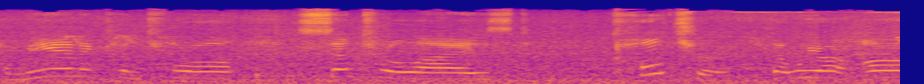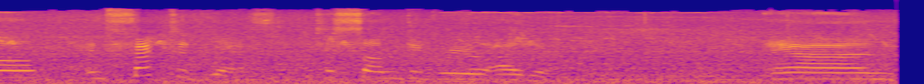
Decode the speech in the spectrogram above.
command and control, centralized culture that we are all infected with to some degree or other. And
